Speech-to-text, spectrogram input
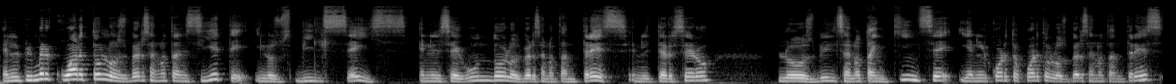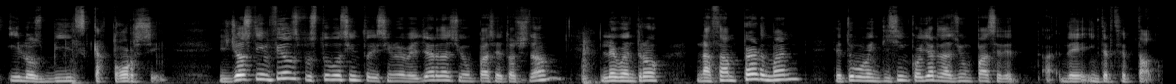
En el primer cuarto los Bears anotan 7 y los Bills 6. En el segundo los Bears anotan 3. En el tercero los Bills anotan 15 y en el cuarto cuarto los Bears anotan 3 y los Bills 14. Y Justin Fields pues tuvo 119 yardas y un pase de touchdown. Luego entró Nathan Perlman, que tuvo 25 yardas y un pase de, interceptado.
